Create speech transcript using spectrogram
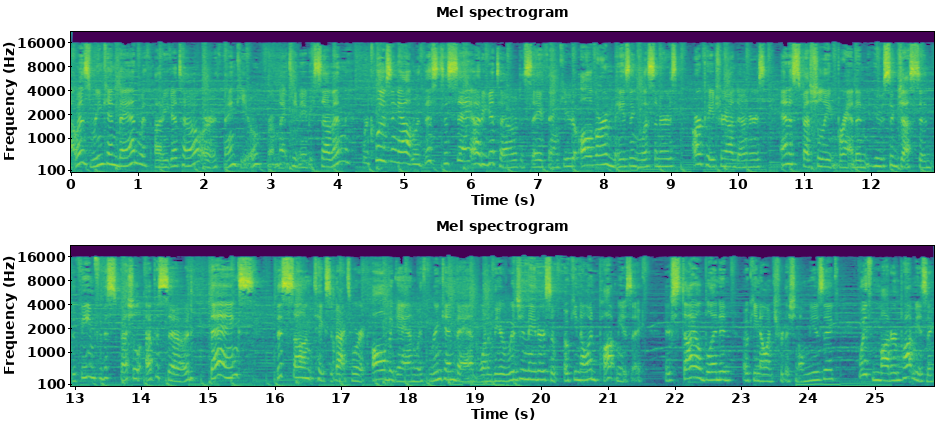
That was Rinken Band with Arigato, or Thank You, from 1987. We're closing out with this to say arigato, to say thank you to all of our amazing listeners, our Patreon donors, and especially Brandon, who suggested the theme for this special episode. Thanks! This song takes it back to where it all began with Rinken Band, one of the originators of Okinawan pop music. Their style blended Okinawan traditional music with modern pop music,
